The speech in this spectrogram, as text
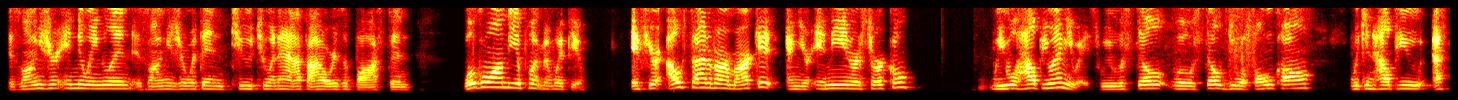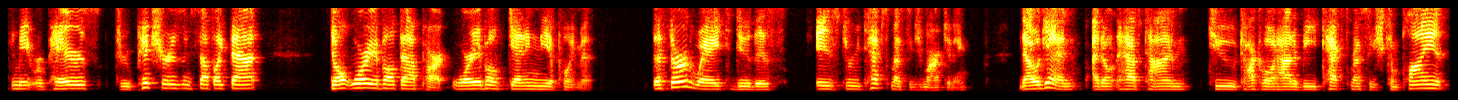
as long as you're in New England, as long as you're within two, two and a half hours of Boston. We'll go on the appointment with you. If you're outside of our market and you're in the inner circle, we will help you anyways. We will still we will still do a phone call. We can help you estimate repairs through pictures and stuff like that. Don't worry about that part. Worry about getting the appointment. The third way to do this is through text message marketing. Now, again, I don't have time to talk about how to be text message compliant.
